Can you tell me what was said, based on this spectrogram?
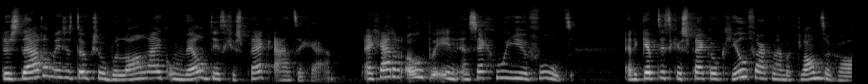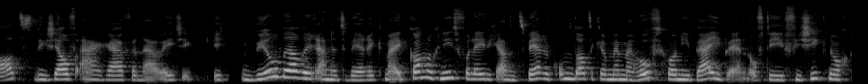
Dus daarom is het ook zo belangrijk om wel dit gesprek aan te gaan. En ga er open in en zeg hoe je je voelt. En ik heb dit gesprek ook heel vaak met mijn klanten gehad, die zelf aangaven: Nou, weet je, ik, ik, wil wel weer aan het werk, maar ik kan nog niet volledig aan het werk omdat ik er met mijn hoofd gewoon niet bij ben. Of die fysiek nog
